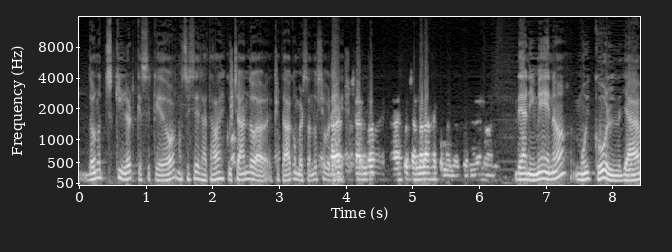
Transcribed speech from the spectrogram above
Donuts Killer que se quedó, no sé si la estabas escuchando, ah, que estaba conversando sobre Estaba escuchando, estaba escuchando las recomendaciones de anime, ¿no? Muy cool. Ya,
